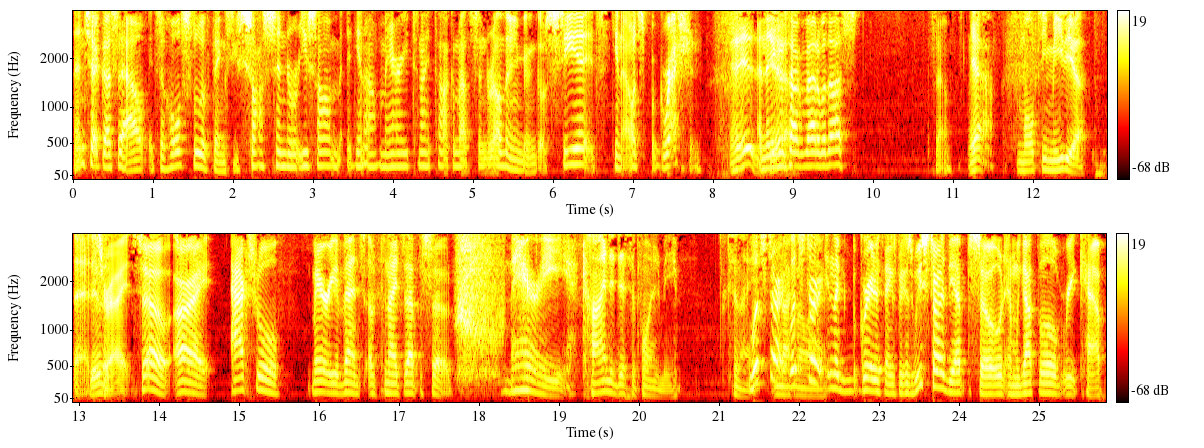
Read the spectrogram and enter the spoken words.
then check us out. It's a whole slew of things. You saw Cinderella, you saw, you know, Mary tonight talking about Cinderella, then you're going to go see it. It's, you know, it's progression. it is. And then you're going to talk about it with us. So yeah, multimedia. That's right. So, all right, actual Mary events of tonight's episode. Mary kind of disappointed me tonight. Let's start. Let's start lie. in the greater things because we started the episode and we got the little recap.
